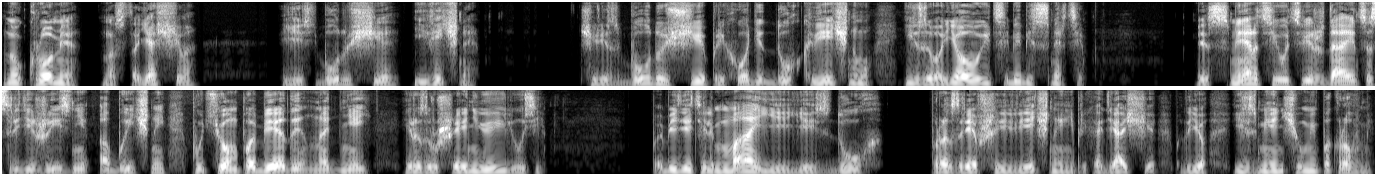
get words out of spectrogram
Но кроме настоящего есть будущее и вечное. Через будущее приходит дух к вечному и завоевывает себе бессмертие. Бессмертие утверждается среди жизни обычной путем победы над ней и разрушению иллюзий. Победитель Майи есть дух, прозревший вечное и неприходящее под ее изменчивыми покровами.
